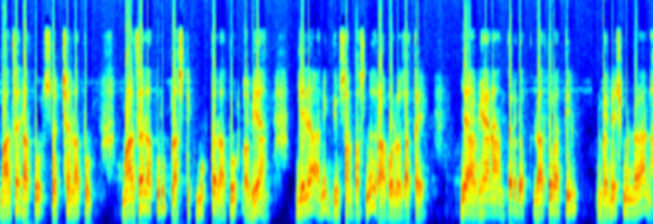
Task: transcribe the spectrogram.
माझं लातूर स्वच्छ लातूर माझं लातूर प्लास्टिक मुक्त लातूर अभियान गेल्या अनेक दिवसांपासून राबवलं जात आहे. या अभियानाअंतर्गत लातूरातील गणेश मंडळांना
